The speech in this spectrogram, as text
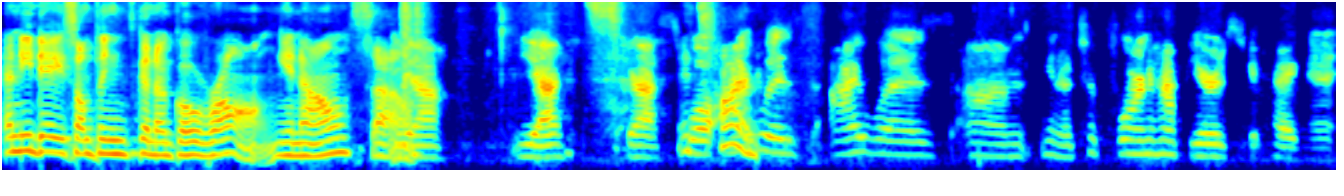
any day something's gonna go wrong. You know, so Yeah. Yes. Yes. it's well, hard. I was, I was, um, you know, took four and a half years to get pregnant.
